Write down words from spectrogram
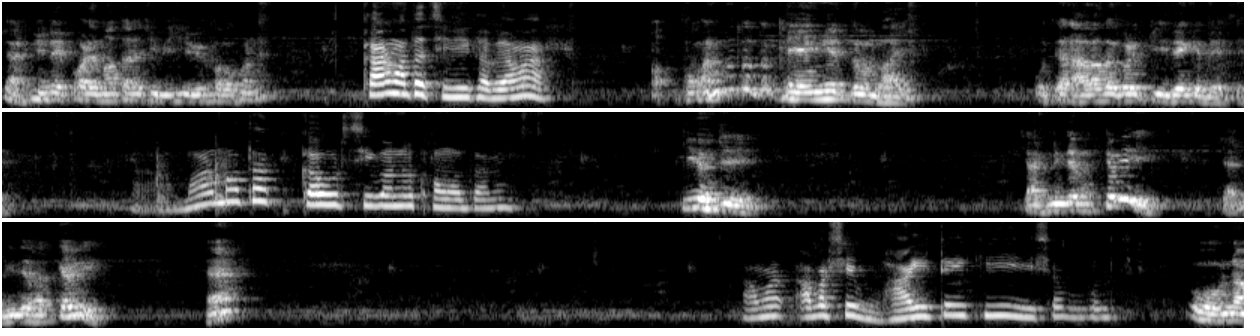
চাটনিটাই পরে মাথাটা চিবি চিবি খাব ওখানে কার মাথা চিবিয়ে খাবে আমার? তোমার মতো তো খেয়ে নিয়ে তোমার ভাই ওতে আর আলাদা করে কি রেখে দিয়েছে আমার মাথা কাউর চিবানোর ক্ষমতা নেই। কি হচ্ছে চাটনিতে ভাত খাবি? চাটনিতে ভাত খাবি? হ্যাঁ? আমার আবার সেই ভাইটাই কি এসব বলছে? ও না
